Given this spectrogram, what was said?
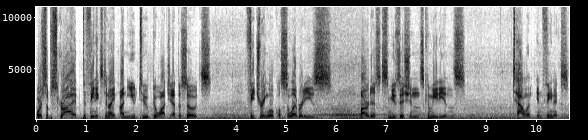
Or subscribe to Phoenix Tonight on YouTube to watch episodes featuring local celebrities, artists, musicians, comedians talent in Phoenix.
